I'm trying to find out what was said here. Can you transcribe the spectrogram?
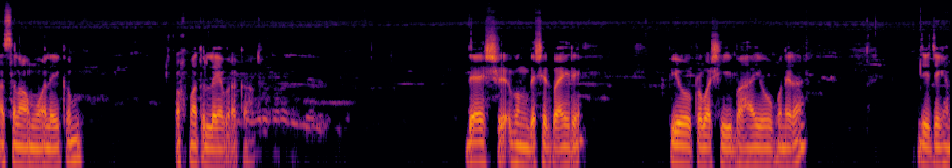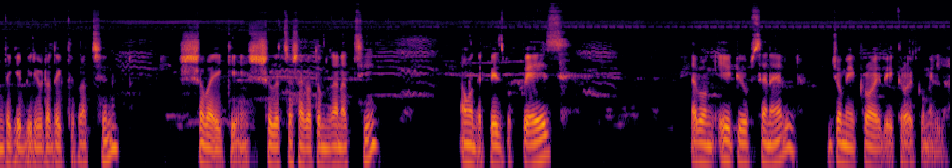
আসসালামু আলাইকুম রহমতুল্লাহ বরাকাত দেশ এবং দেশের বাইরে প্রিয় প্রবাসী ভাই ও বোনেরা, যে যেখান থেকে ভিডিওটা দেখতে পাচ্ছেন, সবাইকে শুভেচ্ছা স্বাগতম জানাচ্ছি আমাদের ফেসবুক পেজ এবং ইউটিউব চ্যানেল জমি ক্রয় বিক্রয় কুমিল্লা।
